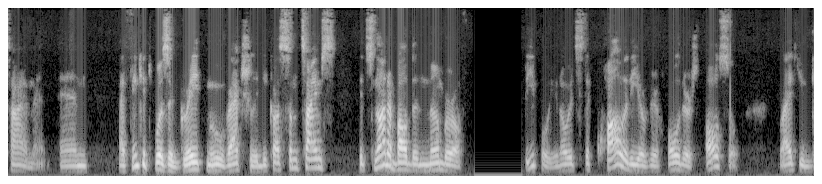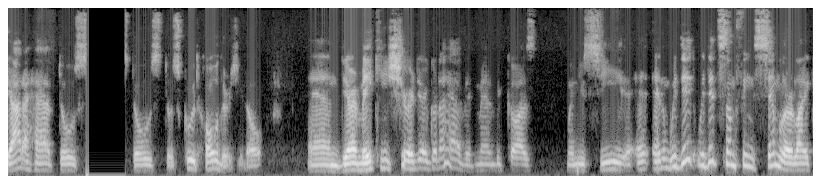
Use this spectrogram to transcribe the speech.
time man. And i think it was a great move actually because sometimes it's not about the number of people you know it's the quality of your holders also right? You gotta have those those those good holders you know? And they're making sure they're gonna have it man because when you see and, and we did we did something similar like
